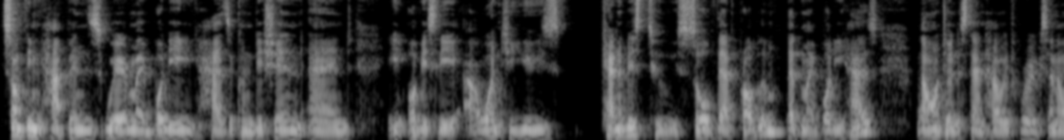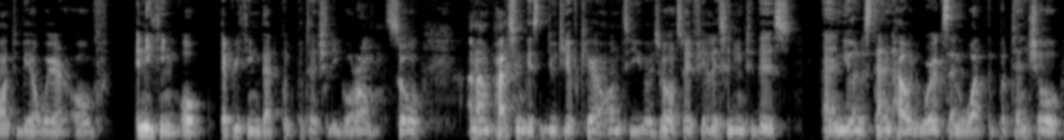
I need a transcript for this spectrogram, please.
something happens where my body has a condition and it, obviously I want to use cannabis to solve that problem that my body has I want to understand how it works and I want to be aware of anything or everything that could potentially go wrong so and I'm passing this duty of care on to you as well. So if you're listening to this and you understand how it works and what the potential,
